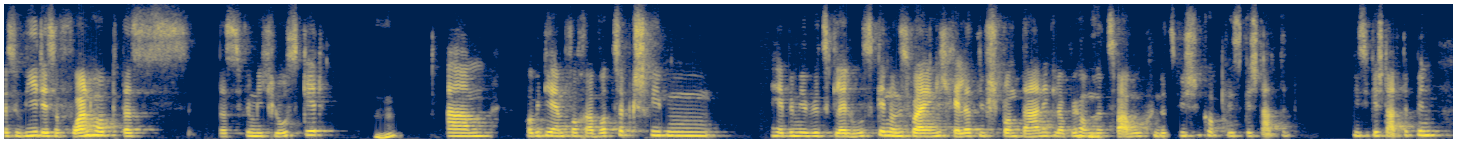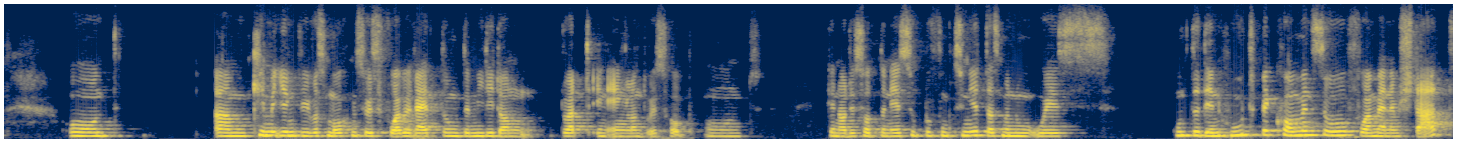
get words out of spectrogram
also wie ich das erfahren habe, dass das für mich losgeht, mhm. ähm, habe ich dir einfach ein WhatsApp geschrieben, hey, bei mir wird es gleich losgehen und es war eigentlich relativ spontan. Ich glaube, wir haben mhm. nur zwei Wochen dazwischen gehabt, bis, gestartet, bis ich gestartet bin. Und ähm, können wir irgendwie was machen, so als Vorbereitung, damit ich dann dort in England alles habe. Und genau, das hat dann eh super funktioniert, dass wir nur alles unter den Hut bekommen, so vor meinem Start.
